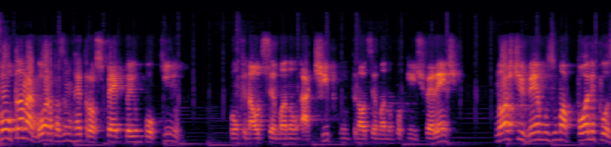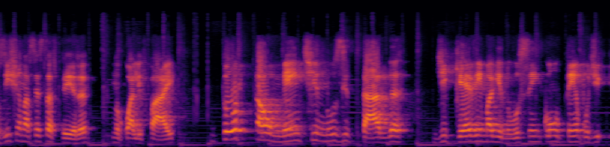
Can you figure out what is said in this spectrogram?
Voltando agora, fazendo um retrospecto aí um pouquinho, com um final de semana atípico, um final de semana um pouquinho diferente, nós tivemos uma pole position na sexta-feira, no Qualify, totalmente inusitada de Kevin Magnussen, com o tempo de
